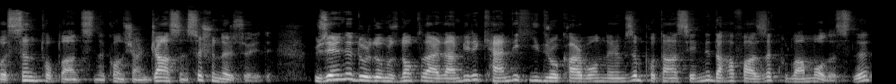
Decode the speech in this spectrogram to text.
Basın toplantısında konuşan Johnson ise şunları söyledi. Üzerinde durduğumuz noktalardan biri kendi hidrokarbonlarımızın potansiyelini daha fazla kullanma olasılığı.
